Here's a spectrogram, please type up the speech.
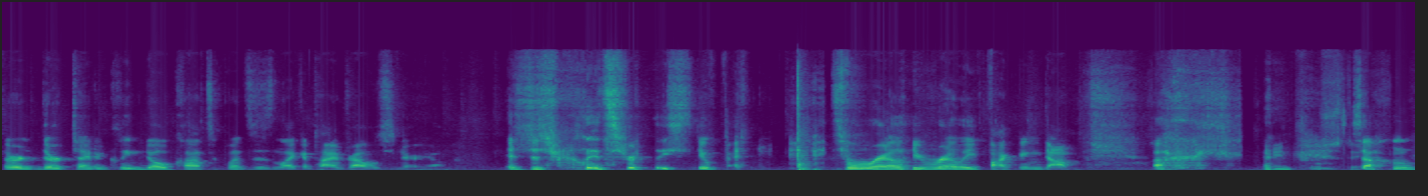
there, there are technically no consequences in like a time travel scenario. It's just, it's really stupid. It's really, really fucking dumb. Interesting. so,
